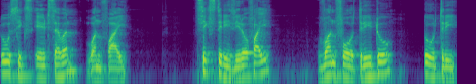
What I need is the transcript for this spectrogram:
two six eight seven one five six three zero five one four three two two three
